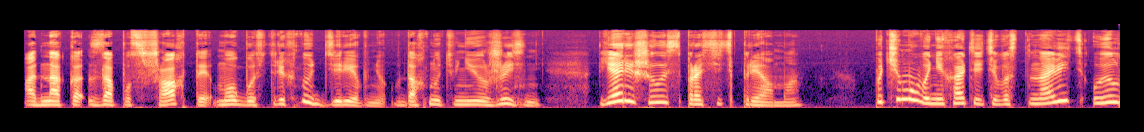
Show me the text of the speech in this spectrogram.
однако запуск шахты мог бы встряхнуть деревню, вдохнуть в нее жизнь. Я решилась спросить прямо. «Почему вы не хотите восстановить Уилл?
